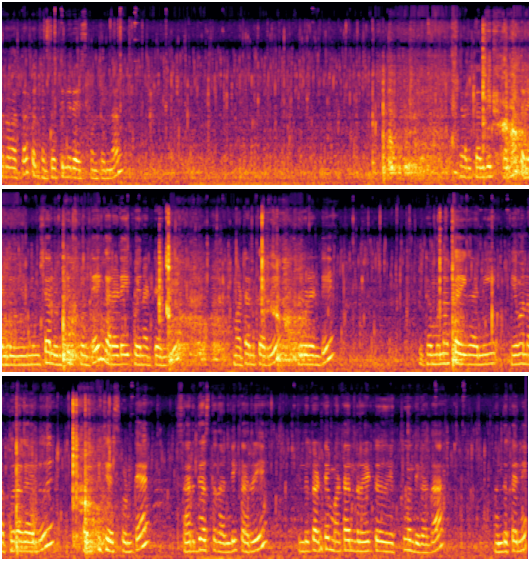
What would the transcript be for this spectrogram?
తర్వాత కొంచెం కొత్తిమీర వేసుకుంటున్నాం. కర్రీ కలిపించుకొని ఒక రెండు నిమిషాలు ఉడికించుకుంటే ఇంకా రెడీ అయిపోయినట్టే అండి. మటన్ కర్రీ చూడండి. ఇట్లా మునక్కాయ కానీ ఏమైనా కూరగాయలు కలిపి చేసుకుంటే సర్ది వస్తుందండి కర్రీ. ఎందుకంటే మటన్ రేటు ఎక్కువ ఉంది కదా. అందుకని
